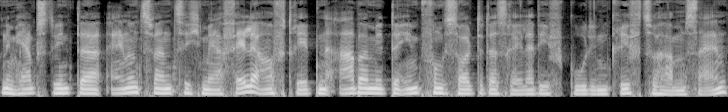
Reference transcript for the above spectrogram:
und im Herbst, Winter 21 mehr Fälle auftreten, aber mit der Impfung sollte das relativ gut im Griff zu haben sein.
